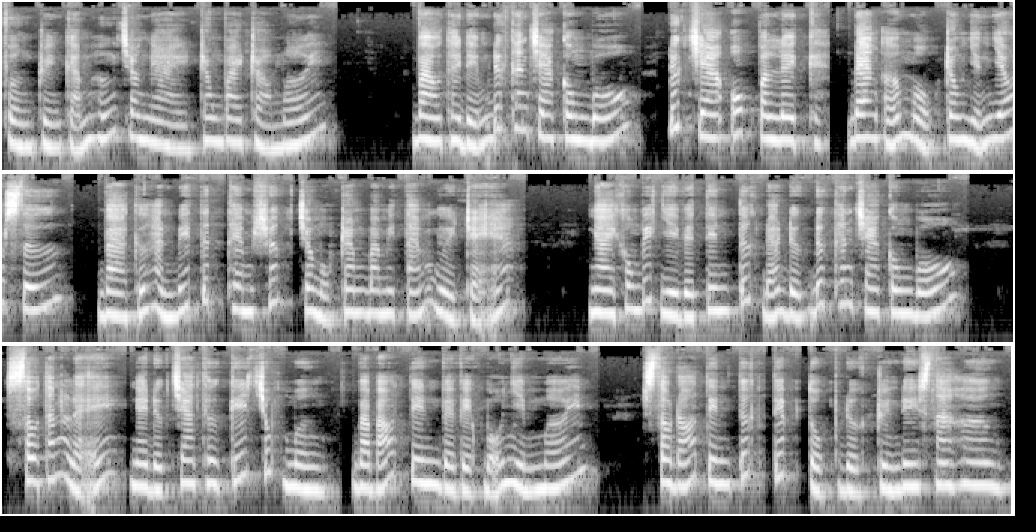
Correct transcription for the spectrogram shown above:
phần truyền cảm hứng cho Ngài trong vai trò mới. Vào thời điểm Đức Thánh Cha công bố, Đức cha Opalek đang ở một trong những giáo xứ và cử hành bí tích thêm sức cho 138 người trẻ. Ngài không biết gì về tin tức đã được Đức Thánh Cha công bố. Sau thánh lễ, Ngài được cha thư ký chúc mừng và báo tin về việc bổ nhiệm mới. Sau đó tin tức tiếp tục được truyền đi xa hơn.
